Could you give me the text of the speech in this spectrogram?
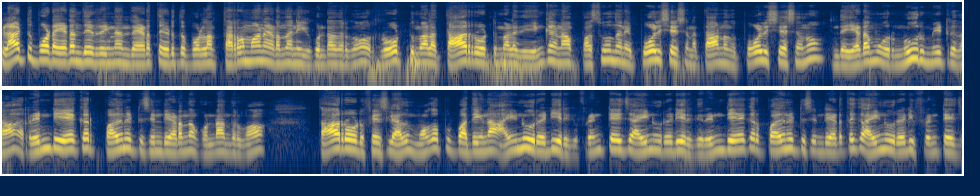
பிளாட்டு போட்ட இடம் தேடுறீங்கன்னா இந்த இடத்த எடுத்து போடலாம். தரமான இடம் தான் நீங்கள் கொண்டாந்துருக்கோம். ரோட்டு மேலே தார் ரோட்டு மேலே இது எங்கன்னா பசுவந்தனை போலீஸ் ஸ்டேஷனை தாண்டும் அந்த போலீஸ் ஸ்டேஷனும் இந்த இடமும் ஒரு நூறு மீட்ரு தான். ரெண்டு ஏக்கர் பதினெட்டு சென்ட் இடம் தான் கொண்டாந்துருக்கோம். தார் ரோடு ஃபேஸ்லேயே அதுவும் முகப்பு பார்த்தீங்கன்னா ஐநூறு அடி இருக்குது ஃப்ரண்டேஜ் ஐநூறு அடி இருக்குது ரெண்டு ஏக்கர் பதினெட்டு சென்ட் இடத்துக்கு ஐநூறு அடி ஃப்ரண்டேஜ்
